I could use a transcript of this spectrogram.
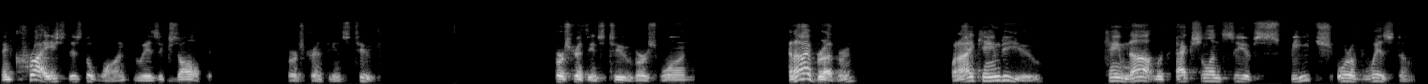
And Christ is the one who is exalted. 1 Corinthians 2. 1 Corinthians 2, verse 1. And I, brethren, when I came to you, came not with excellency of speech or of wisdom,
